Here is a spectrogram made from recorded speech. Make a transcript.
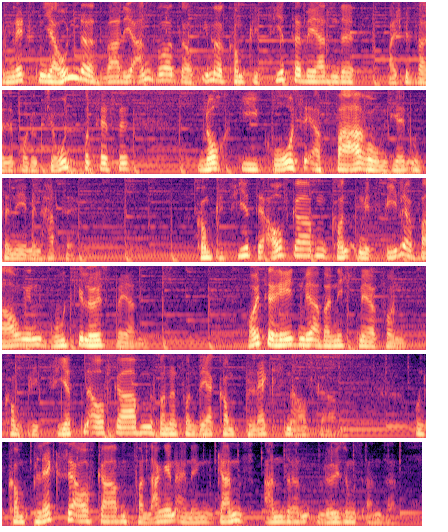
Im letzten Jahrhundert war die Antwort auf immer komplizierter werdende, beispielsweise Produktionsprozesse, noch die große Erfahrung, die ein Unternehmen hatte. Komplizierte Aufgaben konnten mit viel Erfahrungen gut gelöst werden. Heute reden wir aber nicht mehr von komplizierten Aufgaben, sondern von sehr komplexen Aufgaben. Und komplexe Aufgaben verlangen einen ganz anderen Lösungsansatz.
